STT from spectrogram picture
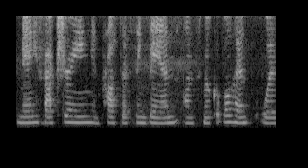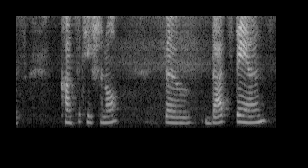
manufacturing and processing ban on smokable hemp was constitutional so that stands,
